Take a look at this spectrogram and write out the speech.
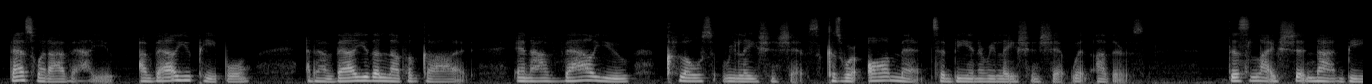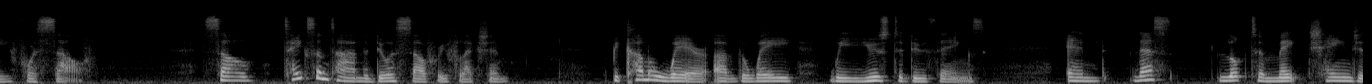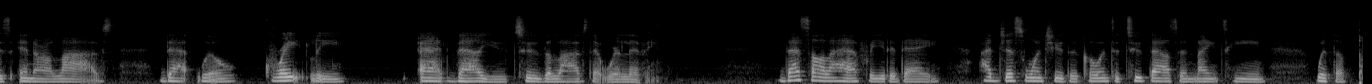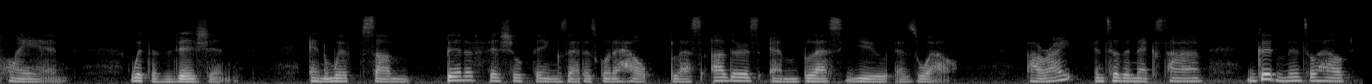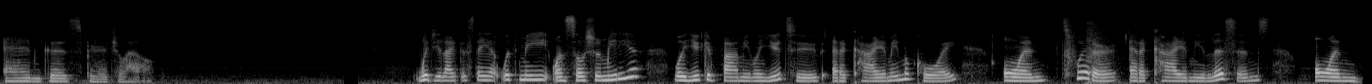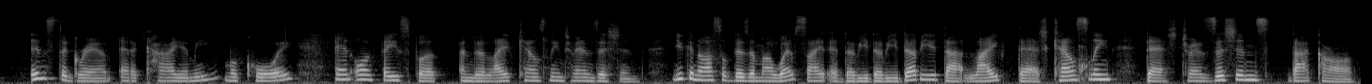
That's what I value. I value people and I value the love of God and I value close relationships because we're all meant to be in a relationship with others. This life should not be for self. So take some time to do a self reflection. Become aware of the way we used to do things. And let's look to make changes in our lives that will greatly add value to the lives that we're living. That's all I have for you today. I just want you to go into 2019 with a plan, with a vision, and with some beneficial things that is going to help bless others and bless you as well. All right, until the next time, good mental health and good spiritual health. Would you like to stay up with me on social media? Well, you can find me on YouTube at Akiami McCoy, on Twitter at Akiami Listens, on Instagram at Akiami McCoy, and on Facebook under Life Counseling Transitions. You can also visit my website at www.life-counseling-transitions.com.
